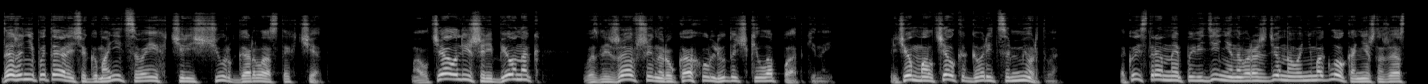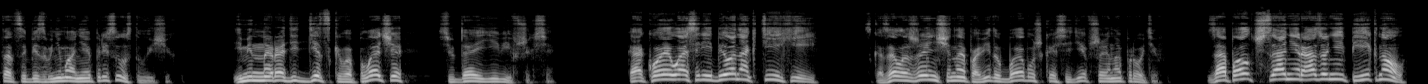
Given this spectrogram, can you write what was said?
даже не пытались угомонить своих чересчур горластых чад. Молчал лишь ребенок, возлежавший на руках у Людочки Лопаткиной. Причем молчал, как говорится, мертво. Такое странное поведение новорожденного не могло, конечно же, остаться без внимания присутствующих. Именно ради детского плача сюда и явившихся. «Какой у вас ребенок тихий!» — сказала женщина, по виду бабушка, сидевшая напротив. «За полчаса ни разу не пикнул!»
